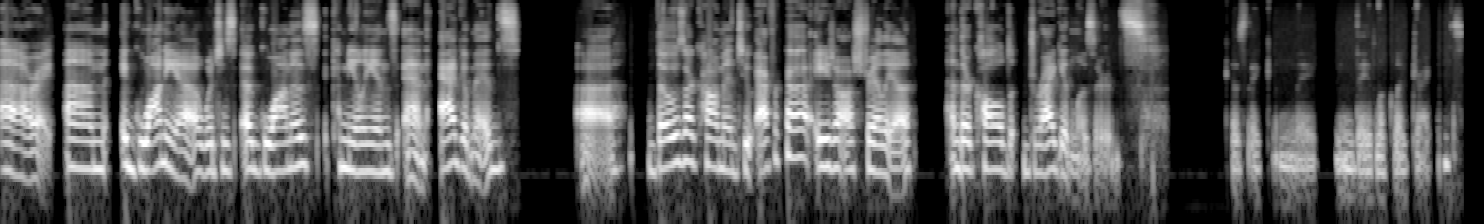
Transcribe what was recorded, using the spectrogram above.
All right. Um, iguania, which is iguanas, chameleons, and agamids. Uh, those are common to Africa, Asia, Australia, and they're called dragon lizards because they can they they look like dragons.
